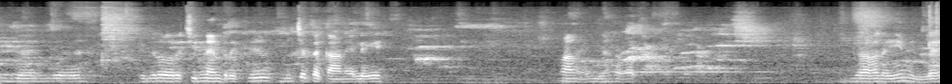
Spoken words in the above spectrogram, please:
இது இந்த இதில் ஒரு சின்னன் இருக்குது மிச்சத்தை காணலையே வாங்க இங்கே வேலையும் அதையும் இல்லை.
